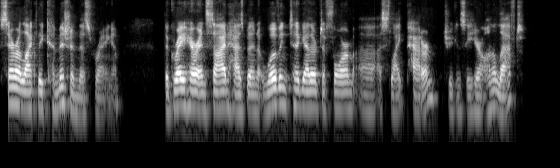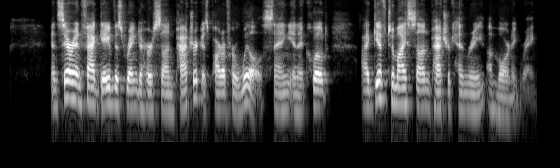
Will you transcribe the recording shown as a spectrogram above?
Sarah likely commissioned this ring. The gray hair inside has been woven together to form uh, a slight pattern, which you can see here on the left. And Sarah, in fact, gave this ring to her son Patrick as part of her will, saying in it, quote, I give to my son Patrick Henry a mourning ring.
